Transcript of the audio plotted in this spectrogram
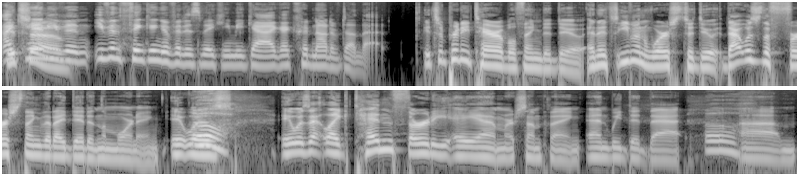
I can't um, even even thinking of it is making me gag. I could not have done that. It's a pretty terrible thing to do, and it's even worse to do. That was the first thing that I did in the morning. It was. It was at like 10:30 a.m. or something, and we did that. Oh, Um,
